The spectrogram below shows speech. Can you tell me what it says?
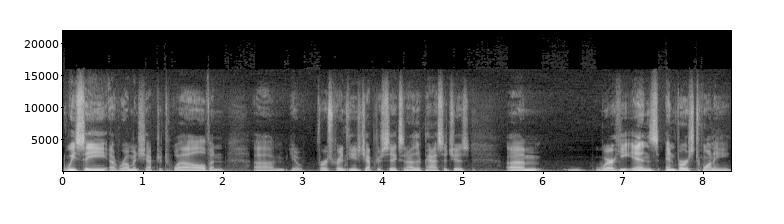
we see uh, Romans chapter twelve and um, you know First Corinthians chapter six and other passages um, where he ends in verse 20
